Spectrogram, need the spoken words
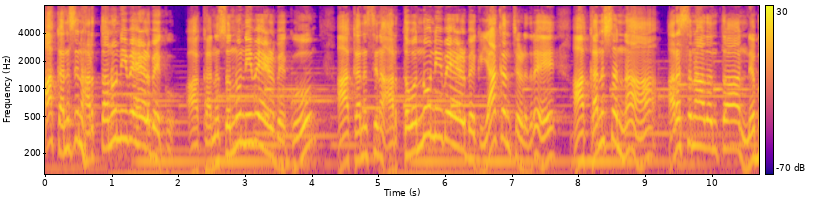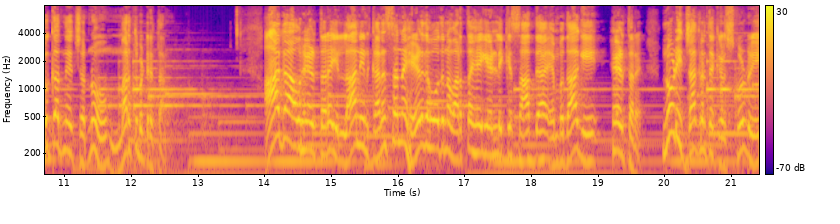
ಆ ಕನಸಿನ ಅರ್ಥನೂ ನೀವೇ ಹೇಳಬೇಕು, ಆ ಕನಸನ್ನು ನೀವೇ ಹೇಳಬೇಕು, ಆ ಕನಸಿನ ಅರ್ಥವನ್ನೂ ನೀವೇ ಹೇಳಬೇಕು. ಯಾಕಂತ ಹೇಳಿದ್ರೆ ಆ ಕನಸನ್ನ ಅರಸನಾದಂತ ನೆಬಕದ್ನೇಚರ್ನು ಮರೆತು ಬಿಟ್ಟಿರ್ತಾನೆ. ಆಗ ಅವ್ರು ಹೇಳ್ತಾರೆ, ಇಲ್ಲ, ನಿನ್ ಕನಸನ್ನ ಹೇಳದೆ ಹೋದ ಅರ್ಥ ಹೇಗೆ ಹೇಳಲಿಕ್ಕೆ ಸಾಧ್ಯ? ಎಂಬುದಾಗಿ ಹೇಳ್ತಾರೆ. ನೋಡಿ, ಜಾಗ್ರತೆ ಕೇಳಿಸ್ಕೊಳ್ರಿ.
